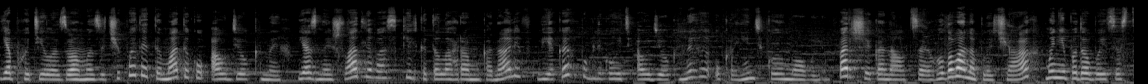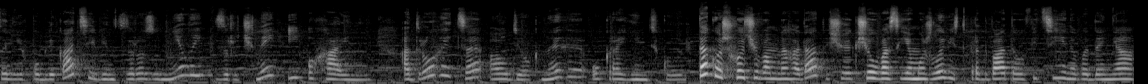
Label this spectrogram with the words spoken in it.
я б хотіла з вами зачепити тематику аудіокниг. Я знайшла для вас кілька телеграм-каналів, в яких публікують аудіокниги українською мовою. Перший канал це Голова на плечах. Мені подобається стиль їх публікацій. Він зрозумілий, зручний і охайний. А другий це аудіокниги українською. Також хочу вам нагадати, що якщо у вас є можливість придбати офіційне видання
